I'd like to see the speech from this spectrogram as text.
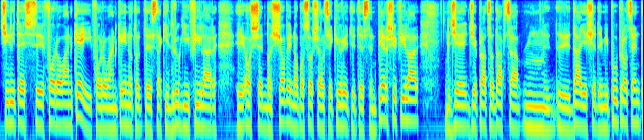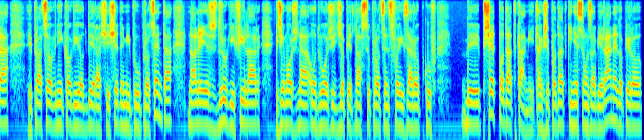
Czyli to jest 401k. 401k no to, to jest taki drugi filar Y, oszczędnościowy, no bo Social Security to jest ten pierwszy filar, gdzie, gdzie pracodawca mm, y, daje 7,5%, y, pracownikowi odbiera się 7,5%, no ale jest drugi filar, gdzie można odłożyć do 15% swoich zarobków przed podatkami, także podatki nie są zabierane, dopiero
